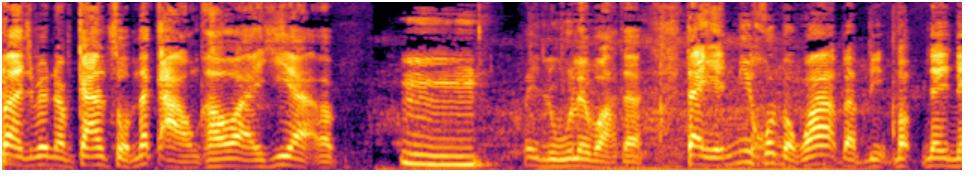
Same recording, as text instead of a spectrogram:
มันอาจจะเป็นแบบการสวมหน้ากากของเขาอะไอ้เหี้ยแบบ อืม ไม่รู้เลยว่ะแต่ แต่เห็นมีคนบอกว่าแบบมีแบบในใน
